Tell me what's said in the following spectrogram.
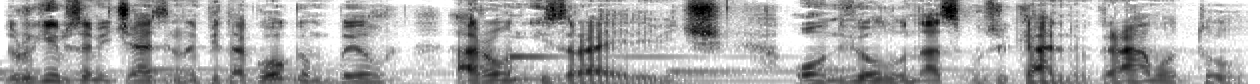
Другим замечательным педагогом был Арон Израилевич. Он вел у нас музыкальную грамоту.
